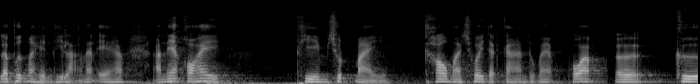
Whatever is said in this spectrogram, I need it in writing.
แล้วเพิ่งมาเห็นทีหลังนั่นเองครับ อันเนี้ยเขาให้ทีมชุดใหม่เข้ามาช่วยจัดการถูกไหมเพราะว่าเออคือ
